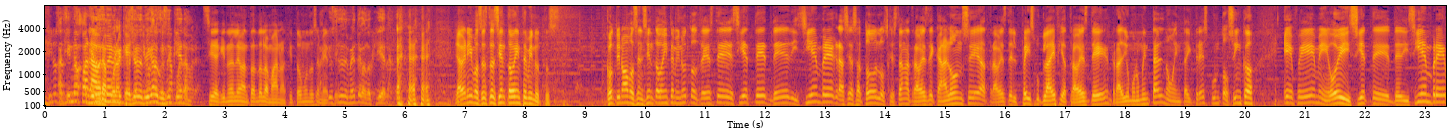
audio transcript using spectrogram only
Aquí no se Aquí no- aquí palabra no por aquí no diga lo que usted quiera. palabra. Sí, aquí no es levantando la mano, aquí todo el mundo se Aquí mete. usted se mete cuando quiera. Ya venimos, esto es 120 minutos. Continuamos en 120 minutos de este 7 de diciembre. Gracias a todos los que están a través de Canal 11, a través del Facebook Live y a través de Radio Monumental 93.5 FM. Hoy 7 de diciembre,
